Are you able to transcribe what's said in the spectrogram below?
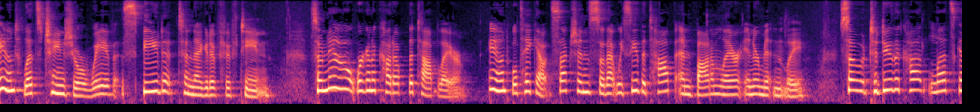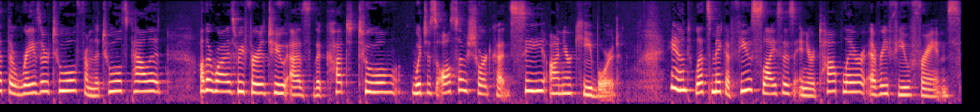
And let's change your wave speed to negative 15. So now we're going to cut up the top layer. And we'll take out sections so that we see the top and bottom layer intermittently. So to do the cut, let's get the razor tool from the Tools palette, otherwise referred to as the Cut tool, which is also shortcut C on your keyboard. And let's make a few slices in your top layer every few frames.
